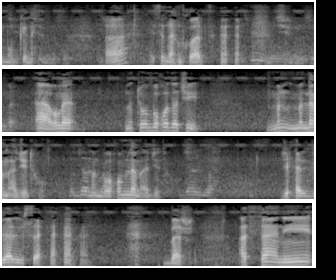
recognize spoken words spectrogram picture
ممكن ها يسنى عند خوارت آه والله نتو بخذ شيء من, من لم أجده من بوخم لم أجده. جهل جهل باش. الثاني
